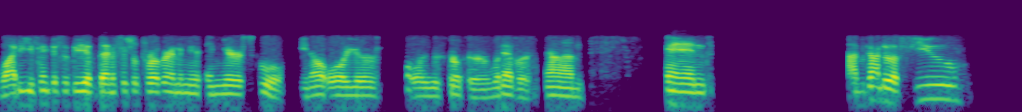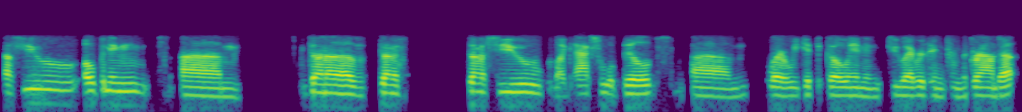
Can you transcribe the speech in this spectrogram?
why do you think this would be a beneficial program in your in your school? You know, or your or your filter or whatever. Um, and I've gone to a few a few openings, um, done a done a done a few like actual builds um, where we get to go in and do everything from the ground up.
